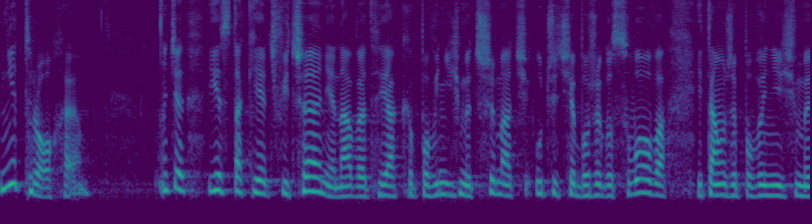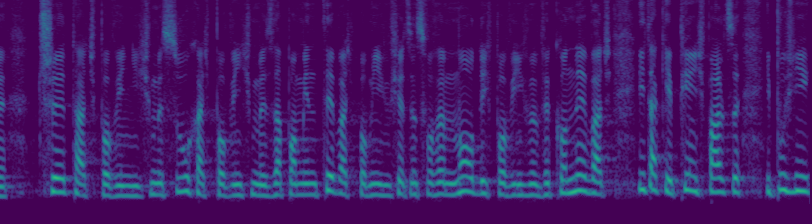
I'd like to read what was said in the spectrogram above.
nie trochę. Wiecie, jest takie ćwiczenie nawet, jak powinniśmy trzymać, uczyć się Bożego Słowa i tam, że powinniśmy czytać, powinniśmy słuchać, powinniśmy zapamiętywać, powinniśmy się tym Słowem modlić, powinniśmy wykonywać i takie pięć palcy i później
